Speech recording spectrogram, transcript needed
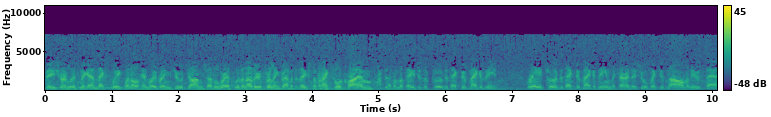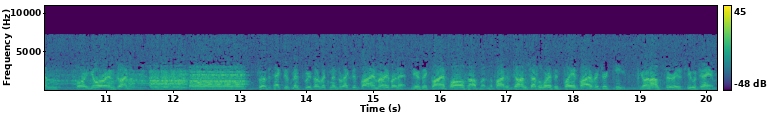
Be sure to listen again next week when O. Henry brings you John Shuttleworth with another thrilling dramatization of an actual crime from the pages of True Detective magazine. Read True Detective magazine, the current issue of which is now on the newsstand for your enjoyment. True Detective mysteries are written and directed by Mary Burnett. Music by Paul Taubman. The part of John Shuttleworth is played by Richard Keith. Your announcer is Hugh James.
